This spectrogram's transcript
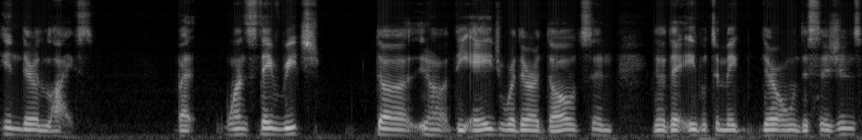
in their lives. But once they reach the you know the age where they're adults and you know they're able to make their own decisions,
